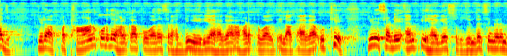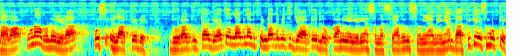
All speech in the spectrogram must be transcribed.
ਅੱਜ ਜਿਹੜਾ ਪਠਾਨਕੋਟ ਦੇ ਹਲਕਾ ਪੋਆ ਦਾ ਸਰਹੱਦੀ ਏਰੀਆ ਹੈਗਾ ਹੜ੍ਹ ਪ੍ਰਭਾਵਿਤ ਇਲਾਕਾ ਹੈਗਾ, ਉੱਥੇ ਜਿਹੜੇ ਸਾਡੇ ਐਮਪੀ ਹੈਗੇ ਸੁਖਜਿੰਦਰ ਸਿੰਘ ਰੰਧਾਵਾ, ਉਹਨਾਂ ਵੱਲੋਂ ਜਿਹੜਾ ਉਸ ਇਲਾਕੇ ਦੇ ਦੌਰਾ ਕੀਤਾ ਗਿਆ ਤੇ ਅਲੱਗ-ਅਲੱਗ ਪਿੰਡਾਂ ਦੇ ਵਿੱਚ ਜਾ ਕੇ ਲੋਕਾਂ ਦੀਆਂ ਜਿਹੜੀਆਂ ਸਮੱਸਿਆਵਾਂ ਵੀ ਸੁਣੀਆਂ ਗਈਆਂ। ਦੱਸਦੀ ਕਿ ਇਸ ਮੌਕੇ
